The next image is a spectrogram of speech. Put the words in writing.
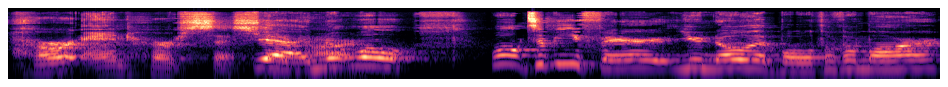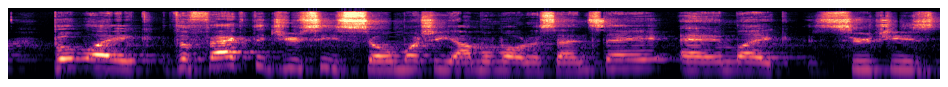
her, and her sister. Yeah, no, well, well. To be fair, you know that both of them are, but like the fact that you see so much of Yamamoto Sensei and like Suchi's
